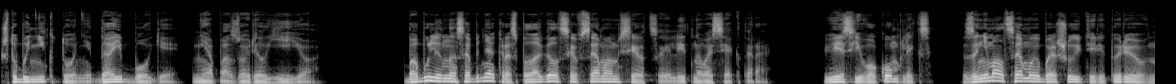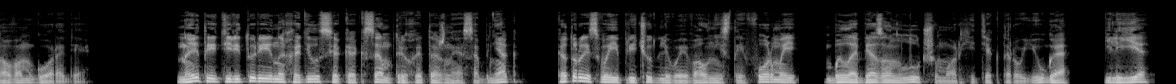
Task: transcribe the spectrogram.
чтобы никто, не дай боги, не опозорил ее. Бабулин особняк располагался в самом сердце элитного сектора. Весь его комплекс занимал самую большую территорию в новом городе. На этой территории находился как сам трехэтажный особняк, который своей причудливой волнистой формой был обязан лучшему архитектору Юга Илье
